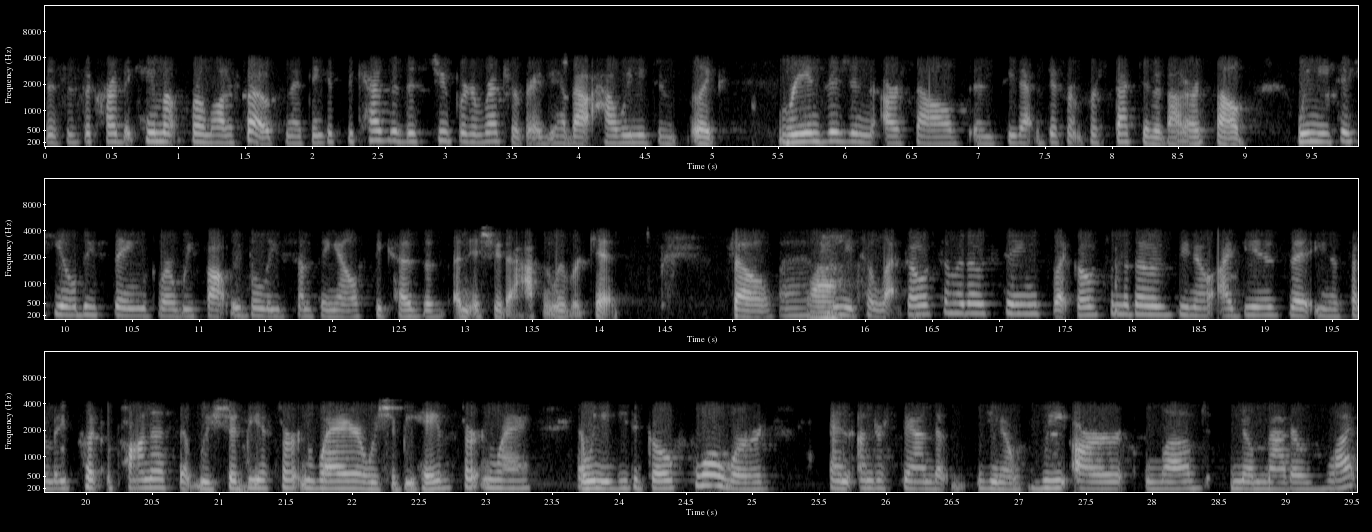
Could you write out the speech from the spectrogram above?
this is the card that came up for a lot of folks and i think it's because of this jupiter retrograde about how we need to like re-envision ourselves and see that different perspective about ourselves we need to heal these things where we thought we believed something else because of an issue that happened when we were kids so Wow. we need to let go of some of those things, let go of some of those, you know, ideas that, you know, somebody put upon us that we should be a certain way or we should behave a certain way. And we need to go forward and understand that, you know, we are loved no matter what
